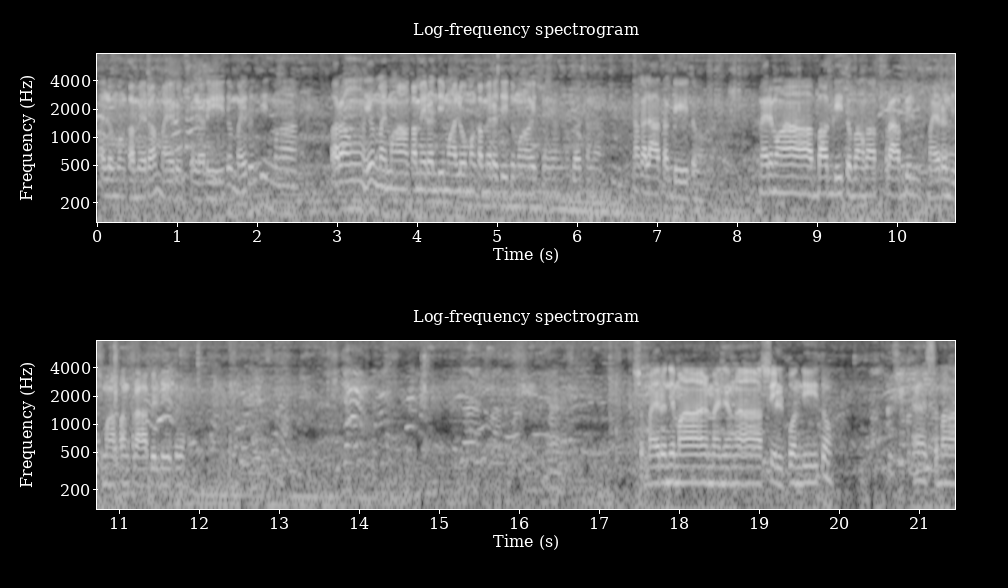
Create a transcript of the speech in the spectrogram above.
Ah, lumang kamera, mayroon sila rito. Mayroon din mga, parang, yun, may mga kamera din, mga lumang kamera dito, mga guys. Yan, bata na, nakalatag dito. Mayroon mga bag dito, mga, mga travel. Mayroon din mga pang travel dito. So, mayroon din mga naman yung ah, cellphone dito. Yan, sa mga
